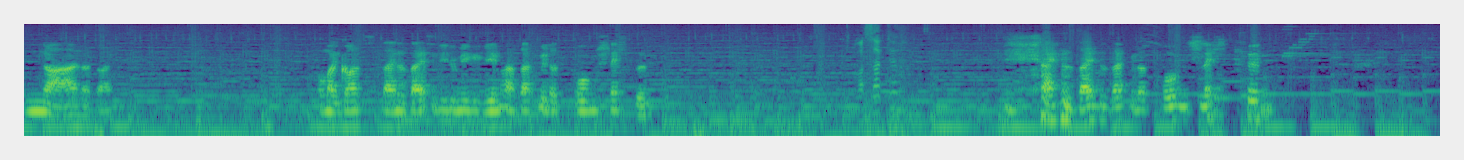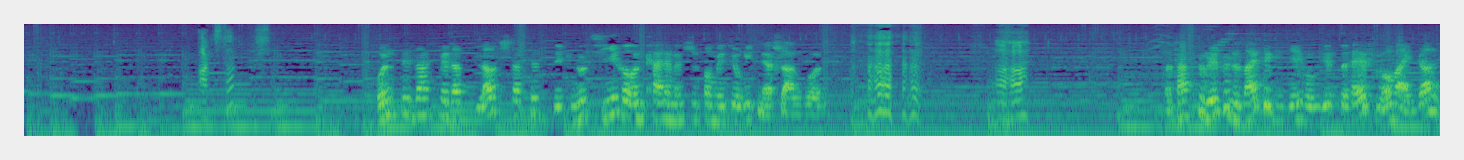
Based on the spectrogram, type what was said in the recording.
Nein, nein, nein. Oh mein Gott, deine Seite, die du mir gegeben hast, sagt mir, dass Drogen schlecht sind. Was sagt er? Deine Seite sagt mir, dass Drogen schlecht sind. Angst hat? Und sie sagt mir, dass laut Statistik nur Tiere und keine Menschen von Meteoriten erschlagen wurden. Aha, Was hast du mir für eine Seite gegeben, um dir zu helfen? Oh mein Gott.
